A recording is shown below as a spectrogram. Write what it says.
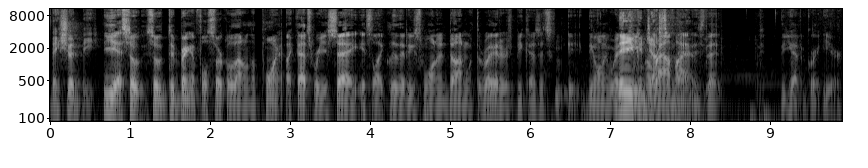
they should be. Yeah, so so to bring it full circle down on the point, like that's where you say it's likely that he's one and done with the Raiders because it's it, the only way Then to you keep can him around justify then that you have a great year.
